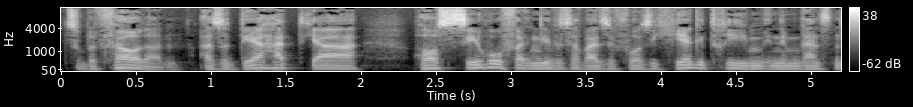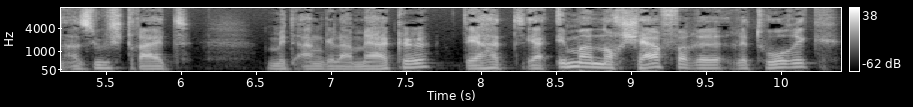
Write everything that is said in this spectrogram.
zu befördern. Also der hat ja Horst Seehofer in gewisser Weise vor sich hergetrieben in dem ganzen Asylstreit mit Angela Merkel. Der hat ja immer noch schärfere Rhetorik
